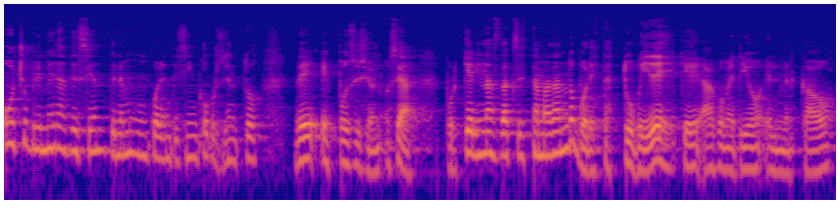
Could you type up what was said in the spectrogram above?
8 primeras de 100 tenemos un 45% de exposición. O sea, ¿por qué el Nasdaq se está matando? Por esta estupidez que ha cometido el mercado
